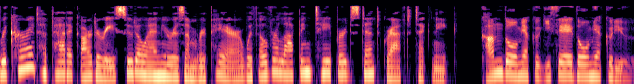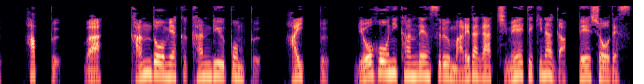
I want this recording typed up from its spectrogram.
Recurrent hepatic artery pseudoaneurysm repair with overlapping tapered stent graft technique. 肝動脈犠牲動脈瘤、ハップは、肝動脈管流ポンプ、ハイップ、両方に関連する稀だが致命的な合併症です。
